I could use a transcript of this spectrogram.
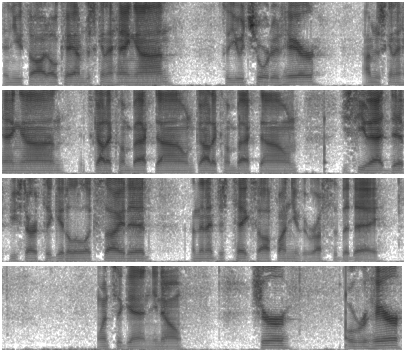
and you thought, okay, I'm just going to hang on. So you had shorted here. I'm just going to hang on. It's got to come back down. Got to come back down. You see that dip, you start to get a little excited, and then it just takes off on you the rest of the day. Once again, you know, sure, over here,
